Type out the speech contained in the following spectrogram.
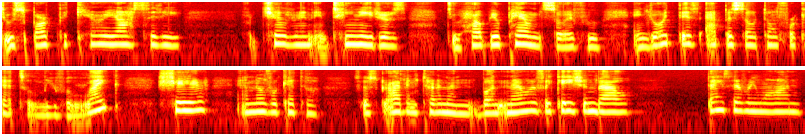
to spark the curiosity for children and teenagers to help your parents. So if you enjoyed this episode, don't forget to leave a like, share, and don't forget to subscribe and turn on the notification bell. Thanks, everyone.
